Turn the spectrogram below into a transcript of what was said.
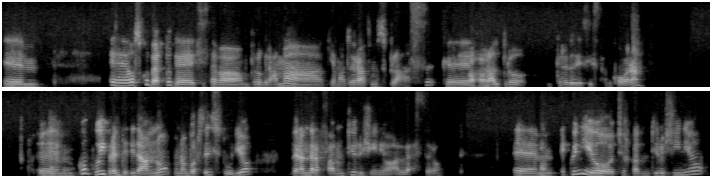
Ehm, e ho scoperto che esisteva un programma chiamato Erasmus Plus, che uh-huh. tra l'altro credo esista ancora, ehm, okay. con cui ti danno una borsa di studio per andare a fare un tirocinio all'estero. Ehm, ah. E quindi io ho cercato un tirocinio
